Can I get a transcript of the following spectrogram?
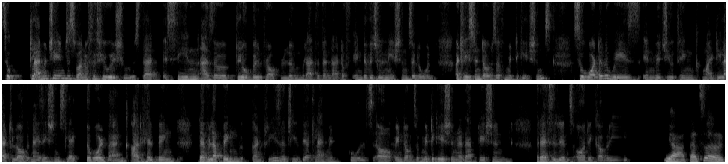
So, climate change is one of the few issues that is seen as a global problem rather than that of individual nations alone, at least in terms of mitigations. So, what are the ways in which you think multilateral organizations like the World Bank are helping developing countries achieve their climate goals uh, in terms of mitigation, adaptation, resilience, or recovery? Yeah, that's a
